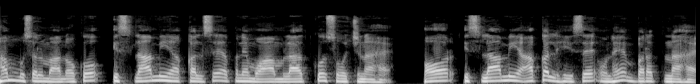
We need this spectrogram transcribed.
ہم مسلمانوں کو اسلامی عقل سے اپنے معاملات کو سوچنا ہے اور اسلامی عقل ہی سے انہیں برتنا ہے۔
